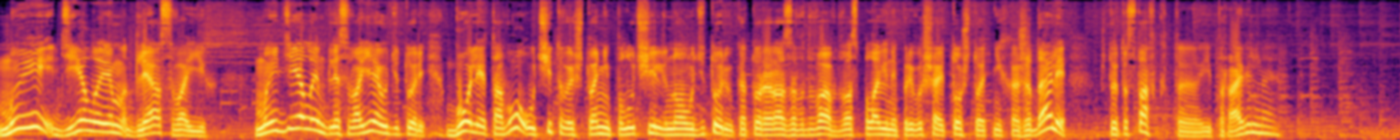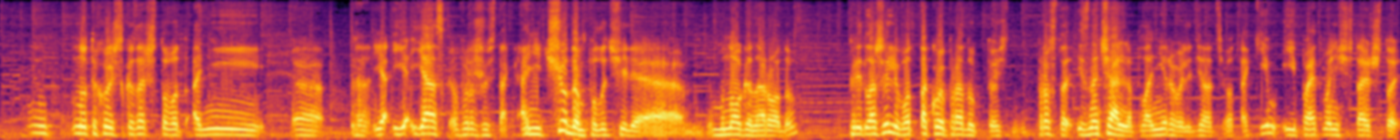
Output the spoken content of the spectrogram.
мы делаем для своих. Мы делаем для своей аудитории. Более того, учитывая, что они получили ну, аудиторию, которая раза в два, в два с половиной превышает то, что от них ожидали, что эта ставка-то и правильная. Ну, ты хочешь сказать, что вот они... Э, я, я, я выражусь так. Они чудом получили э, много народу, предложили вот такой продукт. То есть просто изначально планировали делать его таким, и поэтому они считают, что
